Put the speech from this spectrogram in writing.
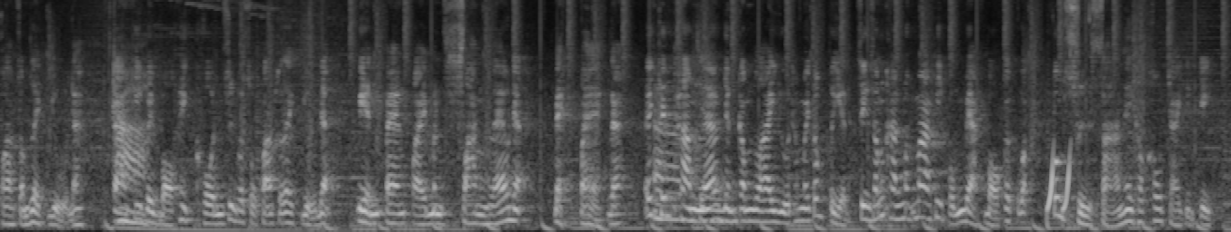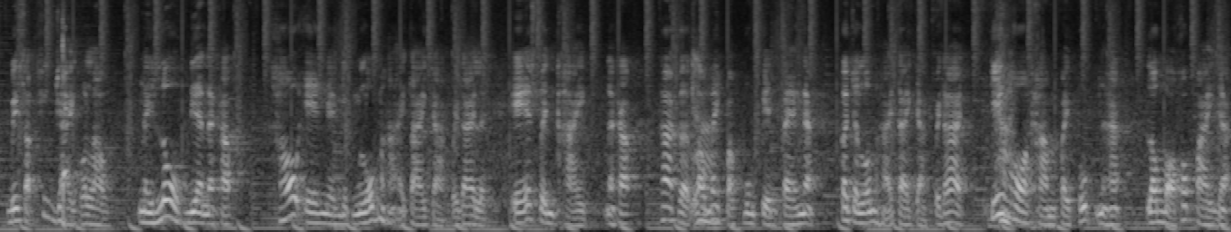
ความสำเร็จอยู่นะการที่ไปบอกให้คนซึ่งประสบความสำเร็จอยู่เนี่ยเปลี่ยนแปลงไปมันฟังแล้วเนี่ยแปลกๆนะเอ้ยฉันอ่าทำแล้วจริงยังกำไรอยู่ทำไมต้องเปลี่ยน สิ่งสำคัญมากๆที่ผมอยากบอกก็คือว่าต้องสื่อสารให้เขาเข้าใจจริงๆ บริษัทที่ใหญ่กว่าเราในโลกเนี่ยนะครับ เขาเองเนี่ยยังล้มหายตายจากไปได้เลย AS เป็นใครนะครับถ้าเกิดเราค่ะไม่ปรับปรุงเปลี่ยนแปลงเนี่ยก็จะล้มหายตายจากไปได้ที่ค่ะพอทำไปปุ๊บนะฮะเราบอกเข้าไปเนี่ย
